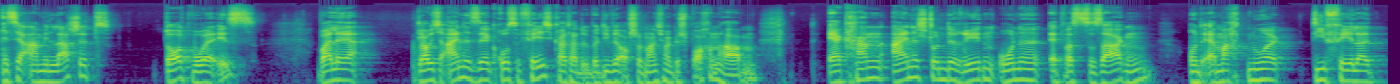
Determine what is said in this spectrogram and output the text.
ist ja Armin Laschet dort, wo er ist, weil er, glaube ich, eine sehr große Fähigkeit hat, über die wir auch schon manchmal gesprochen haben. Er kann eine Stunde reden, ohne etwas zu sagen, und er macht nur die Fehler,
